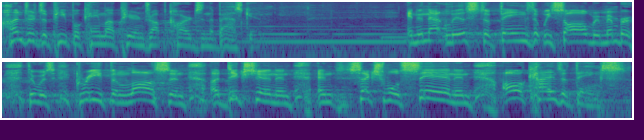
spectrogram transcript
hundreds of people came up here and dropped cards in the basket. And in that list of things that we saw, remember there was grief and loss and addiction and, and sexual sin and all kinds of things.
